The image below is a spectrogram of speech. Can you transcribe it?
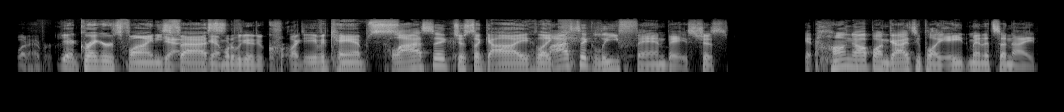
whatever. Yeah, Gregor's fine. He's Again, fast. Again, what are we going to do? Like David Kampf's, classic just a guy like classic Leaf fan base. Just get hung up on guys who play eight minutes a night.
